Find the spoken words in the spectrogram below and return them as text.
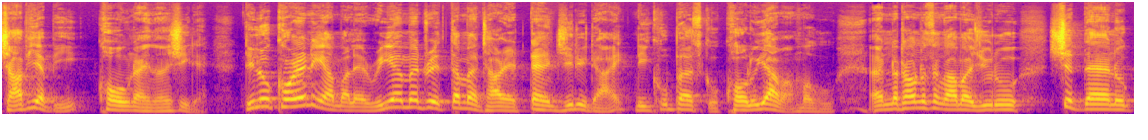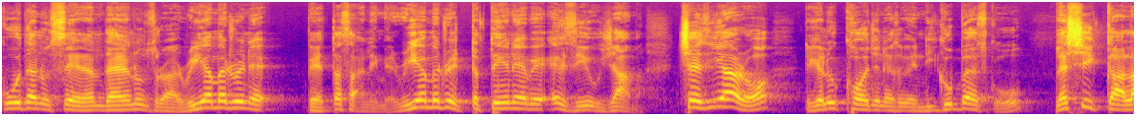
ဂျားပြက်ပြီးခေါ်နိုင်သွမ်းရှိတယ်ဒီလိုခေါ်တဲ့နေရာမှာလဲ Real Madrid တတ်မှတ်ထားတဲ့တန်ကြီးတွေတိုင်း Nico Bass ကိုခေါ်လို့ရမှာမဟုတ်ဘူးအဲ2025မှာ Euro 8တန်းတို့9တန်းတို့10တန်းတို့ဆိုတာ Real Madrid နဲ့ ပဲတက်ဆိုင်လိမ့်မယ် Real Madrid တသင်းနဲ့ပဲအဲ့ဈေးကိုရမှာ Chelsea ကတော့တကယ်လို့ခေါ်ကျင်တယ်ဆိုရင် Nico Bass ကိုလက်ရှိကာလ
